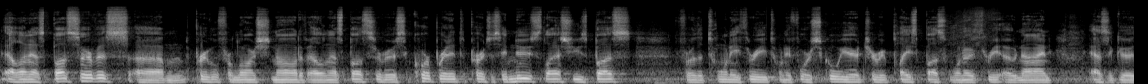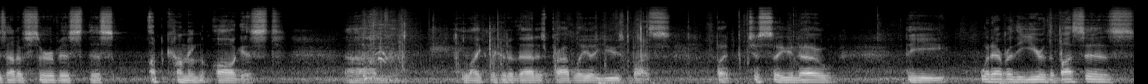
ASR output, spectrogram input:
LNS Bus Service. Um, Approval for Lawrence Chenault of LNS Bus Service Incorporated to purchase a new slash used bus for the 23-24 school year to replace Bus 10309 as it goes out of service this upcoming August. Um, The Likelihood of that is probably a used bus. But just so you know, the, whatever the year the bus is,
